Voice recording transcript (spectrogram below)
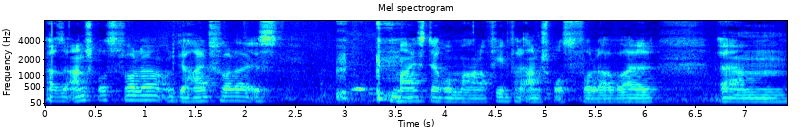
Also anspruchsvoller und gehaltvoller ist meist der Roman, auf jeden Fall anspruchsvoller, weil ähm,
